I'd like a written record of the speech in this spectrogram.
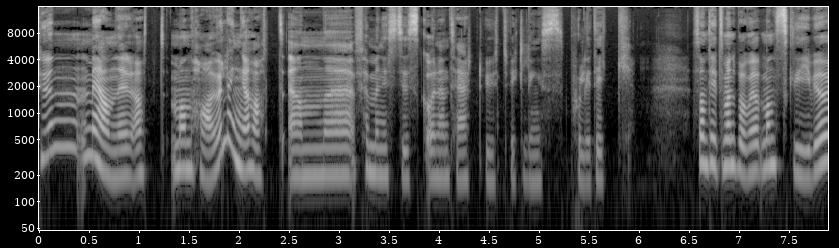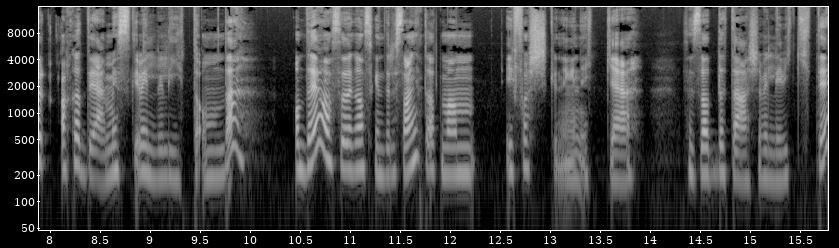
hun mener at man har jo lenge hatt en eh, feministisk orientert utviklingspolitikk. Samtidig som man, man skriver jo akademisk veldig lite om det. Og det er også ganske interessant at man i forskningen ikke syns at dette er så veldig viktig.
